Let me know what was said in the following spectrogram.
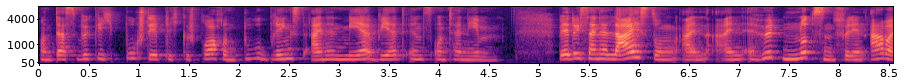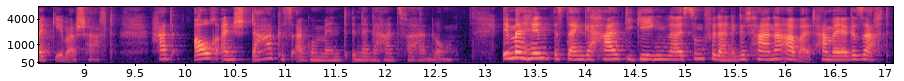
Und das wirklich buchstäblich gesprochen, du bringst einen Mehrwert ins Unternehmen. Wer durch seine Leistung einen, einen erhöhten Nutzen für den Arbeitgeber schafft, hat auch ein starkes Argument in der Gehaltsverhandlung. Immerhin ist dein Gehalt die Gegenleistung für deine getane Arbeit, haben wir ja gesagt.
